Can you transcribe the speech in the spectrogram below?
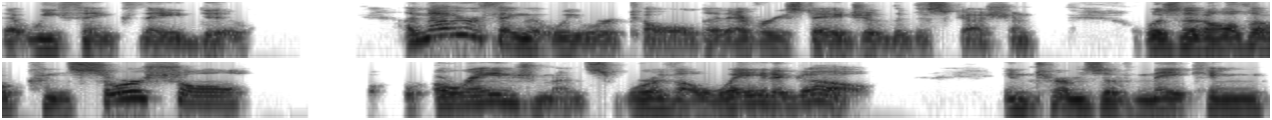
that we think they do. Another thing that we were told at every stage of the discussion was that although consortial arrangements were the way to go in terms of making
